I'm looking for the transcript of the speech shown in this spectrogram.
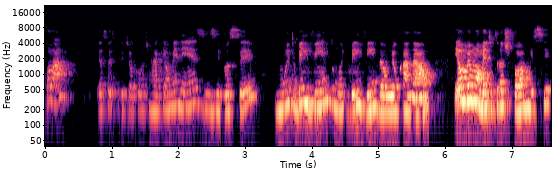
Olá, eu sou a Spiritual Coach Raquel Menezes e você, muito bem-vindo, muito bem-vinda ao meu canal. E ao meu Momento Transforme-se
